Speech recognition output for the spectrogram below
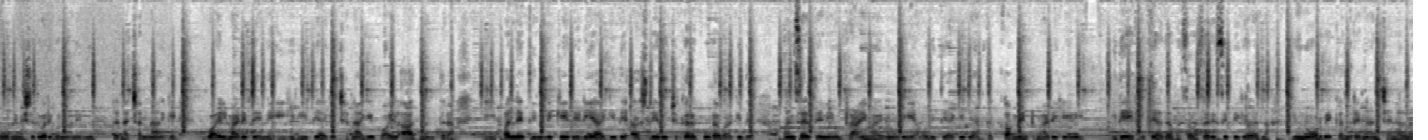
ಮೂರು ನಿಮಿಷದವರೆಗೂ ನಾನು ಇದನ್ನು ಚೆನ್ನಾಗಿ ಬಾಯ್ಲ್ ಮಾಡಿದ್ದೇನೆ. ಈ ರೀತಿಯಾಗಿ ಚೆನ್ನಾಗಿ ಬಾಯ್ಲ್ ಆದ ನಂತರ ಈ ಪಲ್ಯ ತಿನ್ನಲಿಕ್ಕೆ ರೆಡಿಯಾಗಿದೆ ಅಷ್ಟೇ ರುಚಿಕರ ಕೂಡವಾಗಿದೆ ಒಂದು ಸರ್ತಿ ನೀವು ಟ್ರೈ ಮಾಡಿ ನೋಡಿ ಯಾವ ರೀತಿಯಾಗಿದೆ ಅಂತ ಕಮೆಂಟ್ ಮಾಡಿ ಹೇಳಿ. ಇದೇ ರೀತಿಯಾದ ಹೊಸ ಹೊಸ ರೆಸಿಪಿಗಳನ್ನು ನೀವು ನೋಡಬೇಕಂದ್ರೆ ನನ್ನ ಚಾನಲ್ನ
